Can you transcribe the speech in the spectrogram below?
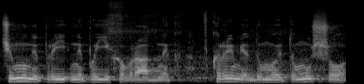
Чому не при не поїхав радник в Крим? Я думаю, тому що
